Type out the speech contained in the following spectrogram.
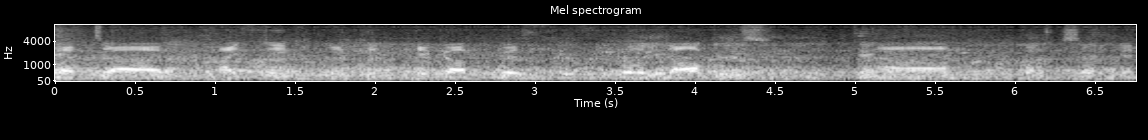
but uh, I think it could pick up with early adopters. Okay. um, once we start to get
